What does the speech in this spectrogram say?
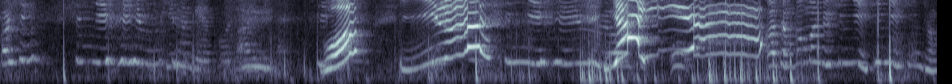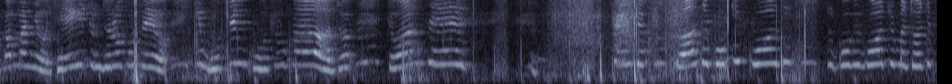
아신 신님 피는 게 예쁘지? 뭐? 이래 신님 야 이야 아 잠깐만요 신님 신님 신님 잠깐만요 제 얘기 좀 들어보세요 이 못된 고수가 저 저한테 저, 저한테 고기 구워 고기 구워주면 저 집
